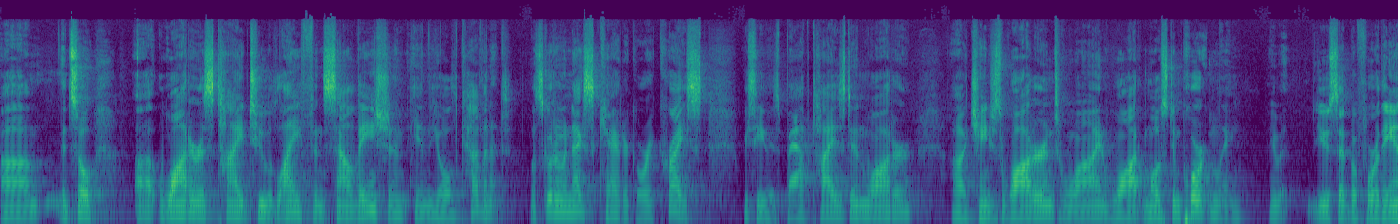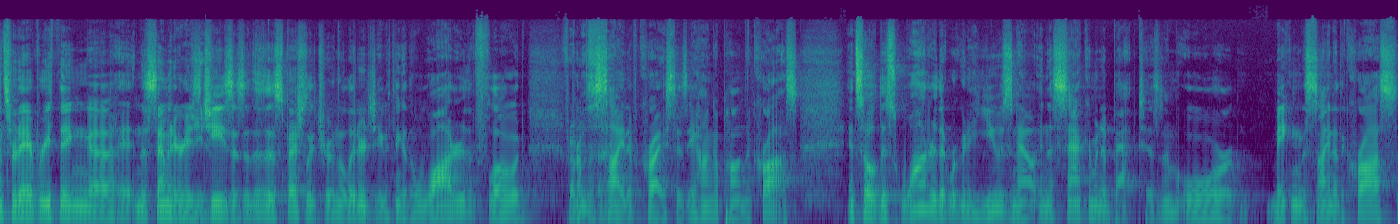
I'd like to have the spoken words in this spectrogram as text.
Um, and so uh, water is tied to life and salvation in the Old Covenant. Let's go to the next category Christ. We see he was baptized in water, uh, changes water into wine. Water, most importantly, you said before, the answer to everything uh, in the seminary is Jesus. Jesus. This is especially true in the liturgy. We think of the water that flowed from, from the, the side of Christ as he hung upon the cross. And so, this water that we're going to use now in the sacrament of baptism or making the sign of the cross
